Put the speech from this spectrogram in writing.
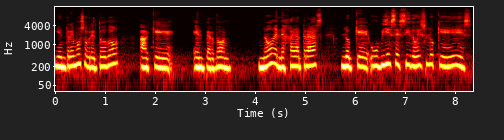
y entremos sobre todo a que el perdón, ¿no? El dejar atrás lo que hubiese sido es lo que es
